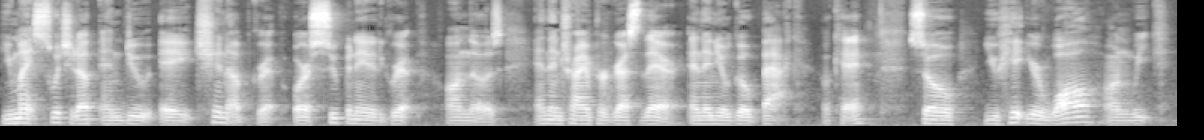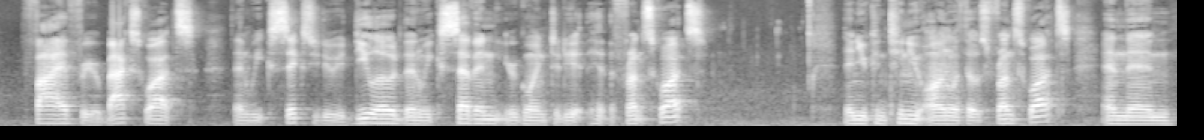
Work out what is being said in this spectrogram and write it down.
you might switch it up and do a chin up grip or a supinated grip on those and then try and progress there and then you'll go back, okay? So you hit your wall on week five for your back squats. Then week six, you do a deload. Then week seven, you're going to hit the front squats. Then you continue on with those front squats and then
